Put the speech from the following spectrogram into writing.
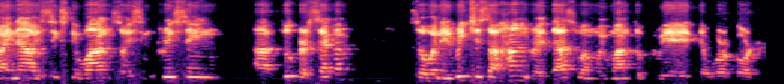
right now it's 61, so it's increasing uh, 2 per second. So when it reaches 100, that's when we want to create the work order.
